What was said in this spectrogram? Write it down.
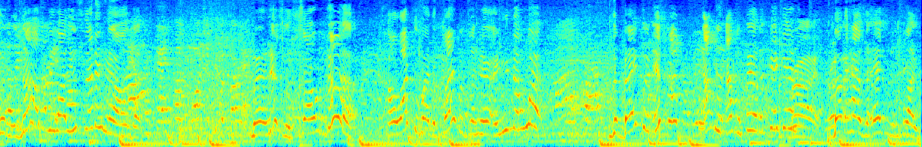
goodness. Now I see why you sitting here all day. Man, this is so good. I like the way the flavors in here, and you know what? The bacon, it's not, I can, I can feel the kick in, Right, but it has an excellent flavor.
